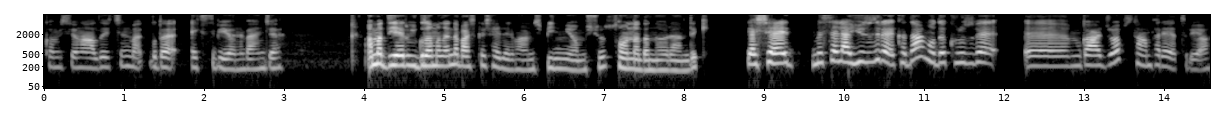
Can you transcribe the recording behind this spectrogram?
komisyon aldığı için bak bu da eksi bir yönü bence. Ama diğer uygulamalarında başka şeyleri varmış. Bilmiyormuşuz. Sonradan öğrendik. Ya şey mesela 100 liraya kadar Moda Cruise ve e, Gardrops tam para yatırıyor.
